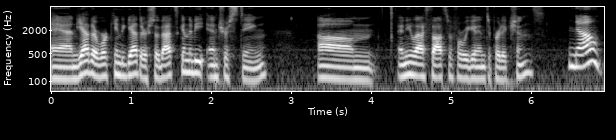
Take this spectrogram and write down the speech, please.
And yeah, they're working together. So that's going to be interesting. Um, any last thoughts before we get into predictions? No.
